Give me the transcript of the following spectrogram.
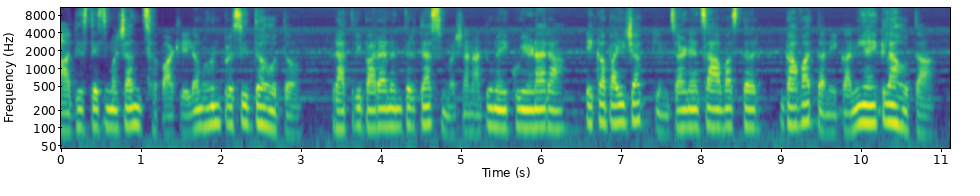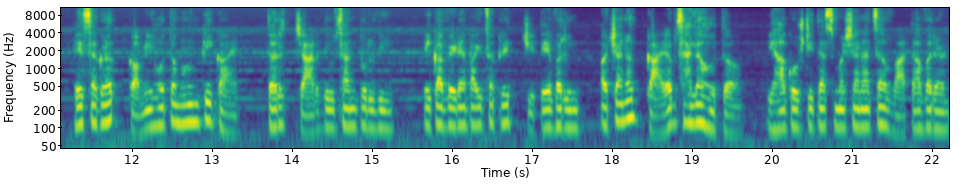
आधीच ते स्मशान झपाटलेलं म्हणून प्रसिद्ध होतं. रात्री बारानंतर त्या स्मशानातून ऐकू येणारा एका बाईच्या किंचाळण्याचा आवाज तर गावात अनेकांनी ऐकला होता. हे सगळं कमी होतं म्हणून की काय? तर चार दिवसांपूर्वी एका वेड्या बाईचं प्रेत चितेवरून अचानक गायब झालं होतं. ह्या गोष्टी त्या स्मशानाचं वातावरण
